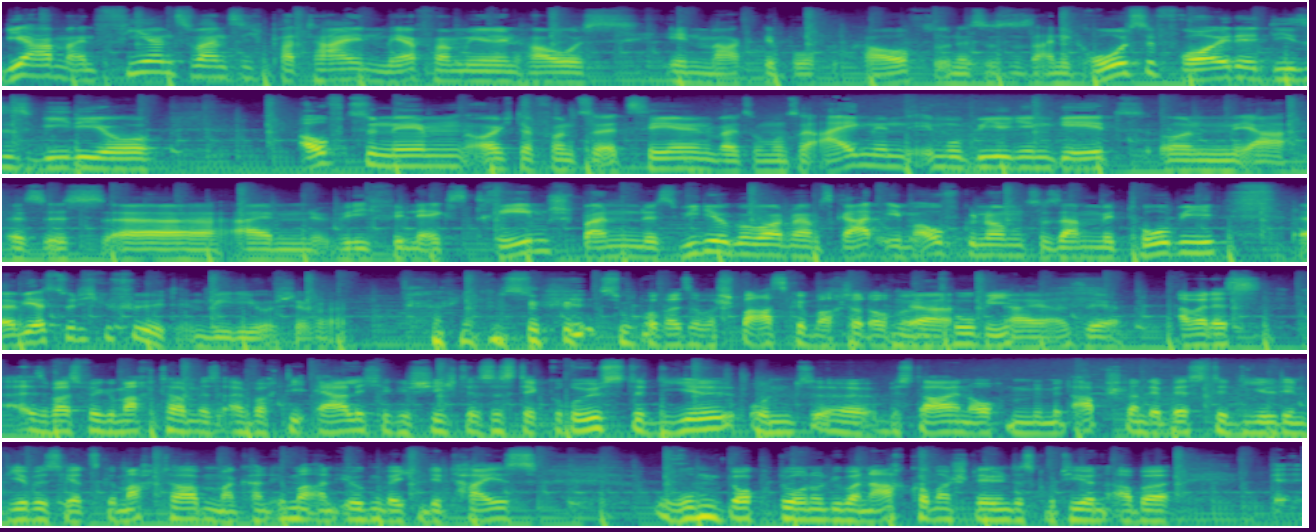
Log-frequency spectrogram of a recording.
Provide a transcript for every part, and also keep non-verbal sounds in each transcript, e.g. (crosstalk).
Wir haben ein 24 Parteien Mehrfamilienhaus in Magdeburg gekauft und es ist uns eine große Freude, dieses Video aufzunehmen, euch davon zu erzählen, weil es um unsere eigenen Immobilien geht. Und ja, es ist äh, ein, wie ich finde, extrem spannendes Video geworden. Wir haben es gerade eben aufgenommen, zusammen mit Tobi. Äh, wie hast du dich gefühlt im Video, Stefan? (laughs) Super, weil es aber Spaß gemacht hat, auch mit ja, Tobi. Ja, ja, sehr. Aber das, also was wir gemacht haben, ist einfach die ehrliche Geschichte. Es ist der größte Deal und äh, bis dahin auch mit Abstand der beste Deal, den wir bis jetzt gemacht haben. Man kann immer an irgendwelchen Details rumdoktoren und über Nachkommastellen diskutieren, aber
